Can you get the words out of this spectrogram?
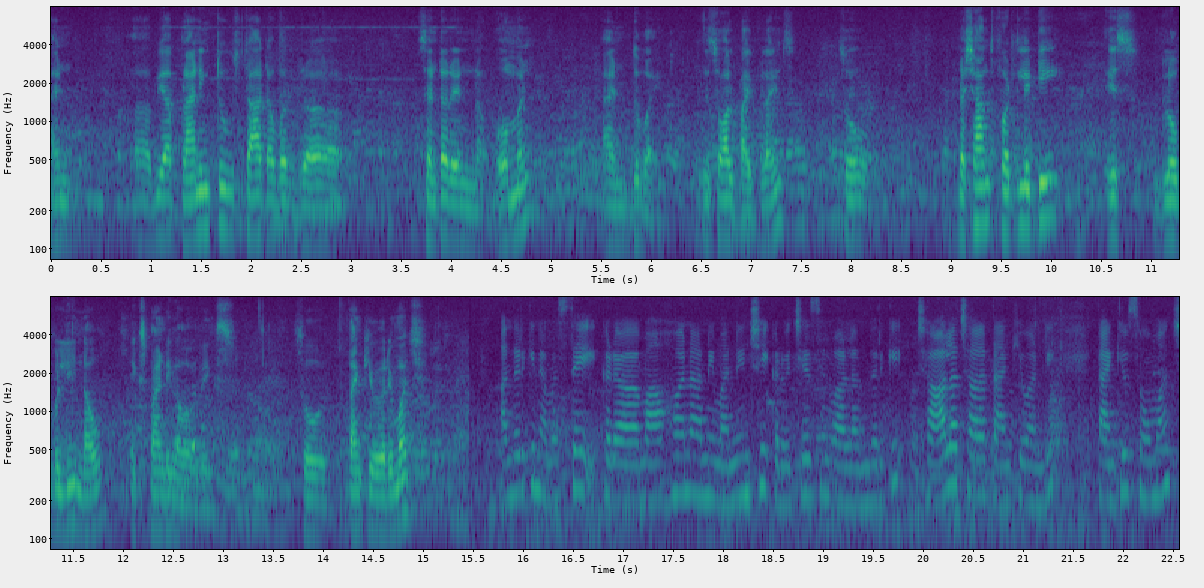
and we are planning to start our uh, center in Oman and Dubai. This all pipelines. So Prashant Fertility is globally now expanding our wings. So thank you very much. అందరికీ నమస్తే ఇక్కడ మా ఆహ్వానాన్ని మన్నించి ఇక్కడ వచ్చేసిన వాళ్ళందరికీ చాలా చాలా థ్యాంక్ యూ అండి thank you so much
